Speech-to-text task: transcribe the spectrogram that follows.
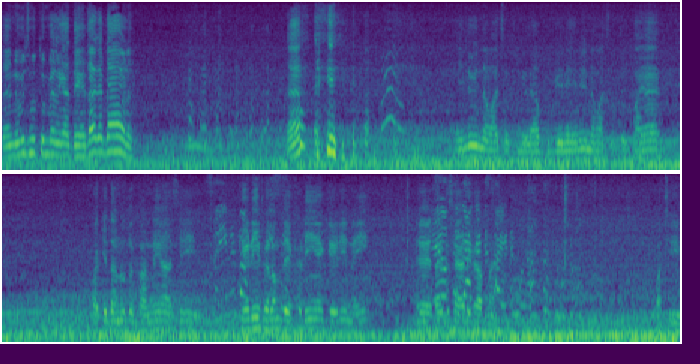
ਤੈਨੂੰ ਵੀ ਸੂਟੂ ਮਿਲ ਗਿਆ ਦੇਖਦਾ ਕਿਦਾਂ ਹੁਣ? ਹੈ? ਇਹਨੂੰ ਵੀ ਨਵਾਂ ਸੂਟੂ ਮਿਲਿਆ ਬੁੱਗੇ ਨੇ ਇਹਨੇ ਨਵਾਂ ਸੂਟੂ ਪਾਇਆ ਹੈ। ਬਾਕੀ ਤੁਹਾਨੂੰ ਦਿਖਾਣੇ ਆ ਅਸੀਂ ਕਿਹੜੀ ਫਿਲਮ ਦੇਖਣੀ ਹੈ ਕਿਹੜੀ ਨਹੀਂ। ਇਹ ਤਾਂ ਡਿਸਾਈਡ ਕਰਨਾ ਬਾਕੀ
